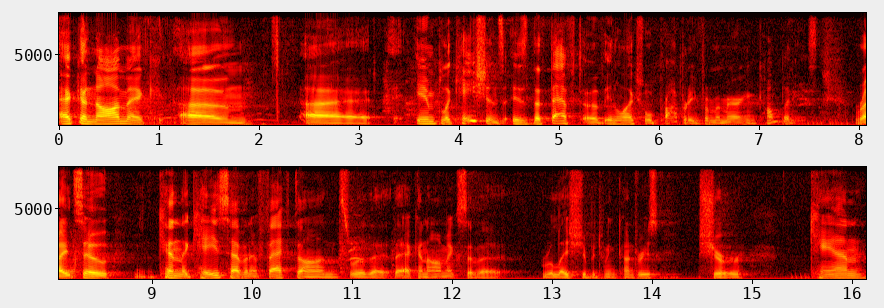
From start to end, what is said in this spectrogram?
economic um, uh, implications is the theft of intellectual property from American companies, right? So, can the case have an effect on sort of the, the economics of a relationship between countries? Sure. Can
